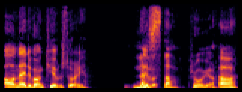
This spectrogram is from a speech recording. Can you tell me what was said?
ja, nej, det var en kul story. Nästa fråga. Ja.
